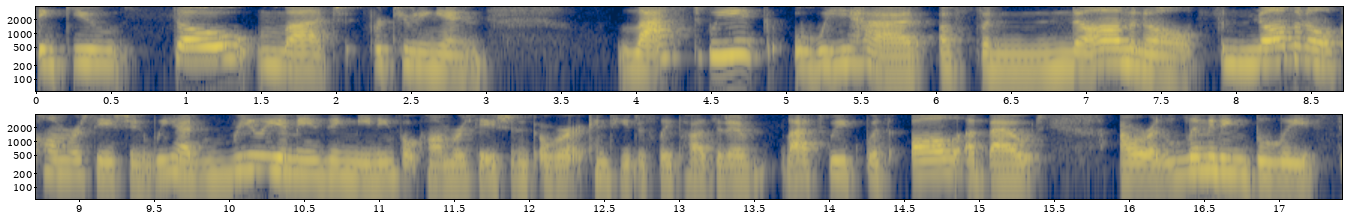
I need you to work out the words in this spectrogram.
Thank you so much for tuning in. Last week, we had a phenomenal, phenomenal conversation. We had really amazing, meaningful conversations over at Contagiously Positive. Last week was all about our limiting beliefs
